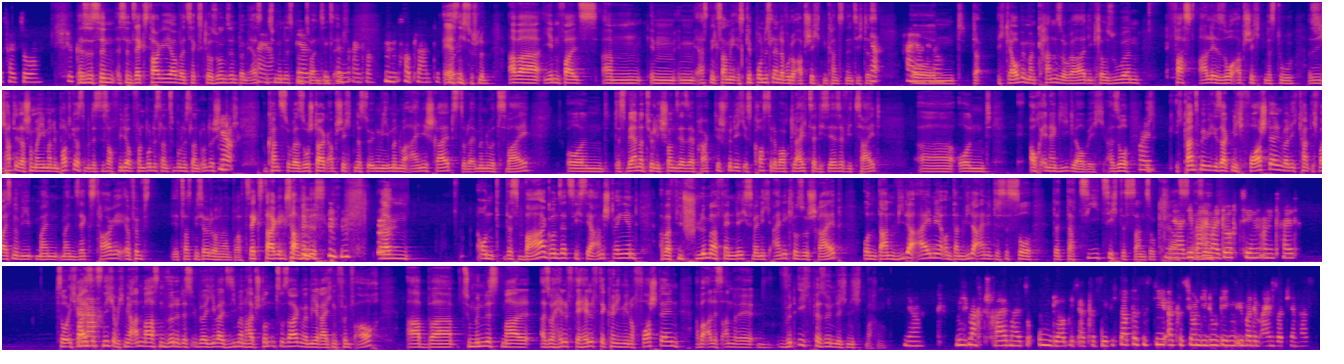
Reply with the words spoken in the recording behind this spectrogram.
das halt so stückeln. Also es sind, es sind sechs Tage ja, weil es sechs Klausuren sind, beim ersten Ah ja. zumindest, beim ja, zweiten sind es elf. einfach hm, verplant. Er ist nicht so schlimm. Aber jedenfalls ähm, im, im ersten Examen, es gibt Bundesländer, wo du abschichten kannst, nennt sich das. Ja. Ah ja, genau. Und da, ich glaube, man kann sogar die Klausuren fast alle so abschichten, dass du, also ich hatte da schon mal jemanden im Podcast, aber das ist auch wieder von Bundesland zu Bundesland unterschiedlich. Ja. Du kannst sogar so stark abschichten, dass du irgendwie immer nur eine schreibst oder immer nur zwei. Und das wäre natürlich schon sehr, sehr praktisch für dich. Es kostet aber auch gleichzeitig sehr, sehr viel Zeit äh, und auch Energie, glaube ich. Also Voll. ich, ich kann es mir, wie gesagt, nicht vorstellen, weil ich kann, ich weiß nur, wie mein, mein sechs Tage, äh, fünf, jetzt hast du mich selber durcheinander gebracht, sechs Tage Examen ist. ähm, und das war grundsätzlich sehr anstrengend, aber viel schlimmer fände ich es, wenn ich eine Klausur schreibe und dann wieder eine und dann wieder eine. Das ist so, da, da zieht sich das dann so krass. Ja, lieber also, einmal durchziehen und halt. So, ich danach. weiß jetzt nicht, ob ich mir anmaßen würde, das über jeweils siebeneinhalb Stunden zu sagen, weil mir reichen fünf auch. Aber zumindest mal, also Hälfte, Hälfte könnte ich mir noch vorstellen, aber alles andere würde ich persönlich nicht machen. Ja, mich macht Schreiben halt so unglaublich aggressiv. Ich glaube, das ist die Aggression, die du gegenüber dem Einsortieren hast.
